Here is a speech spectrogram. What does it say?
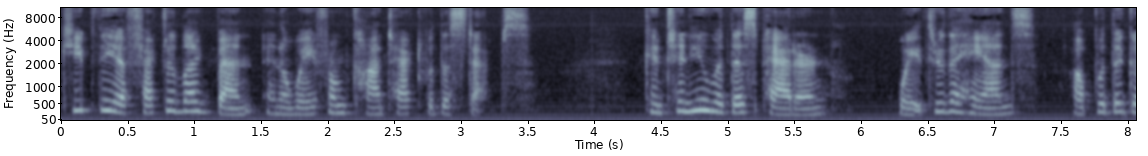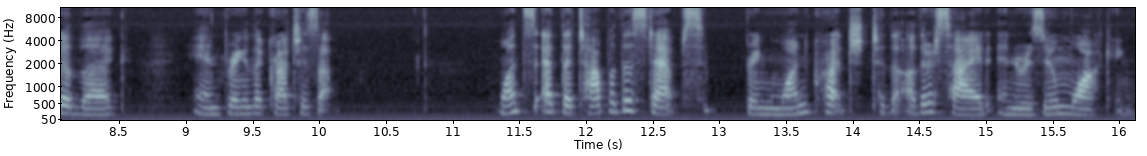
Keep the affected leg bent and away from contact with the steps. Continue with this pattern, weight through the hands, up with the good leg, and bring the crutches up. Once at the top of the steps, bring one crutch to the other side and resume walking.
